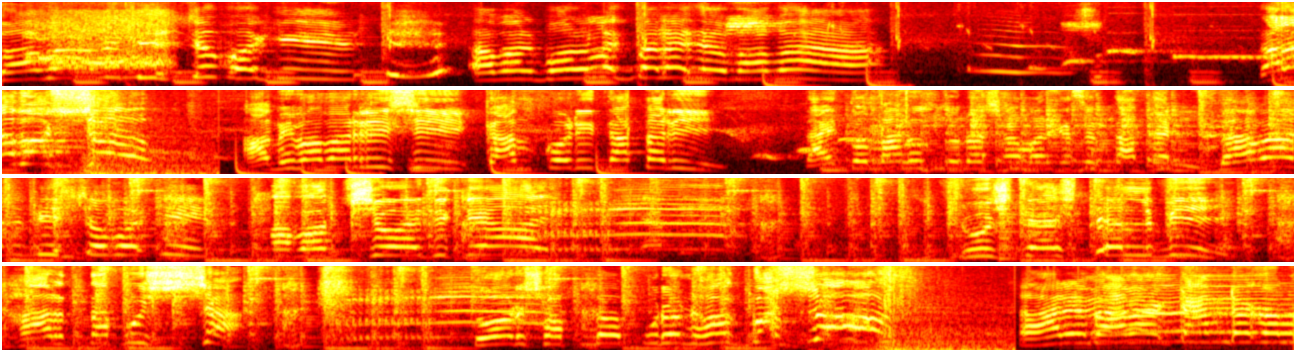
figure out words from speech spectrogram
বাবা আমি বিশ্ব পাখি। আমার বড় লোক বানাই বাবা। দাঁড়া বর্ষ আমি বাবা ঋষি কাম করি তাড়াতাড়ি। তাই তো মানুষ তো না আমার কাছে তাড়াতাড়ি। বাবা আমি বিশ্ব পাখি অবশ্য এদিকে আয়। টেলবি হার তাপুষ্যা তোর স্বপ্ন পূরণ হোক বর্ষ আরে বাবা কামটা করব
